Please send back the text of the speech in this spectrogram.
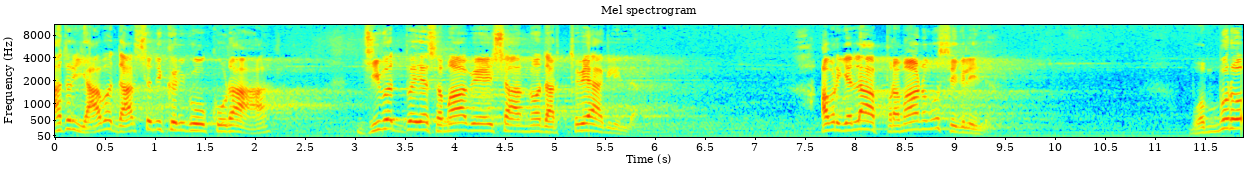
ಆದರೆ ಯಾವ ದಾರ್ಶನಿಕರಿಗೂ ಕೂಡ ಜೀವದ್ವಯ ಸಮಾವೇಶ ಅನ್ನೋದು ಅರ್ಥವೇ ಆಗಲಿಲ್ಲ. ಅವರಿಗೆಲ್ಲ ಆ ಪ್ರಮಾಣವೂ ಸಿಗಲಿಲ್ಲ. ಒಬ್ಬರು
